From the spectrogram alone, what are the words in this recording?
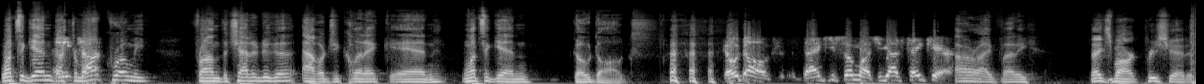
Once again, Dr. Anytime. Marc Cromie from the Chattanooga Allergy Clinic. And once again, go dogs. go dogs. Thank you so much. You guys take care. All right, buddy. Thanks, Marc. Appreciate it.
